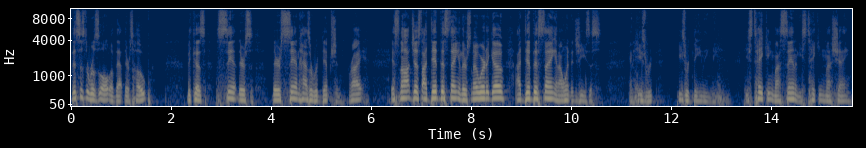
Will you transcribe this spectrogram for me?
this is the result of that. There's hope. Because sin there's there's sin has a redemption, right? It's not just I did this thing and there's nowhere to go. I did this thing and I went to Jesus. And he's re- he's redeeming me. He's taking my sin and he's taking my shame.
